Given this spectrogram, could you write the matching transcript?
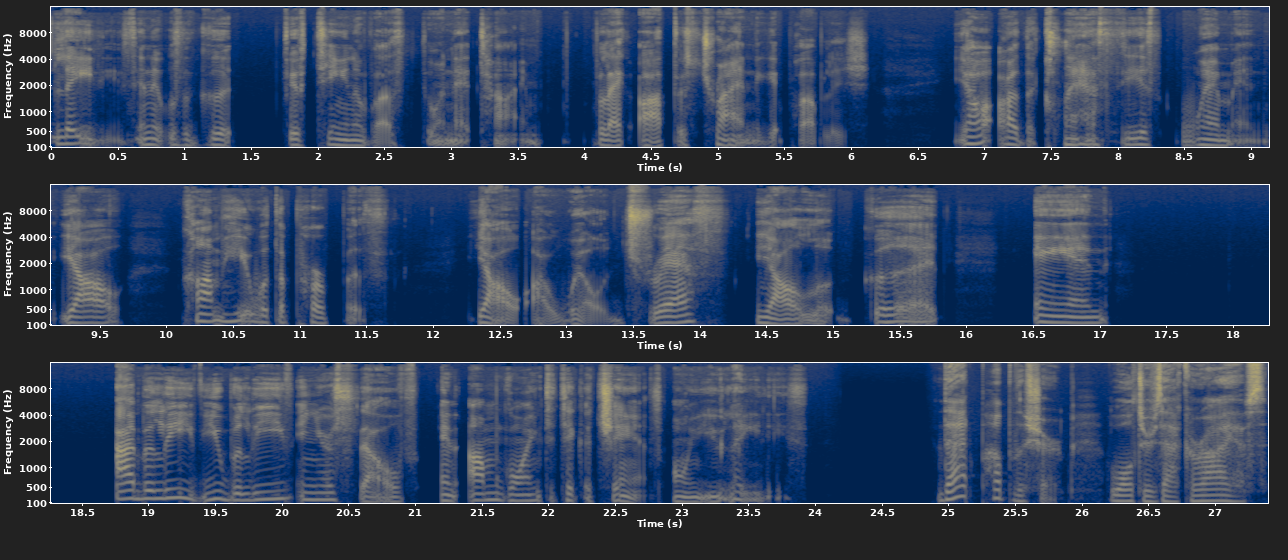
ladies, and it was a good 15 of us during that time, black authors trying to get published. Y'all are the classiest women. Y'all come here with a purpose. Y'all are well dressed. Y'all look good. And I believe you believe in yourself, and I'm going to take a chance on you, ladies. That publisher, Walter Zacharias,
